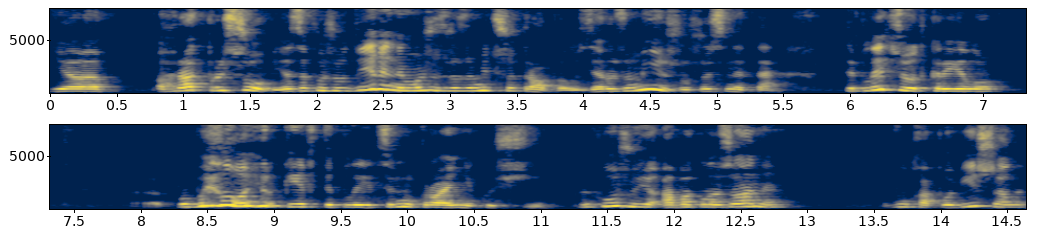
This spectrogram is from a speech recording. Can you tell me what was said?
Я град прийшов. Я заходжу в двері, не можу зрозуміти, що трапилось. Я розумію, що щось не те. Теплицю відкрило, е, побило огірки в теплиці, ну, крайні кущі. Приходжу я, а баклажани вуха повішали.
